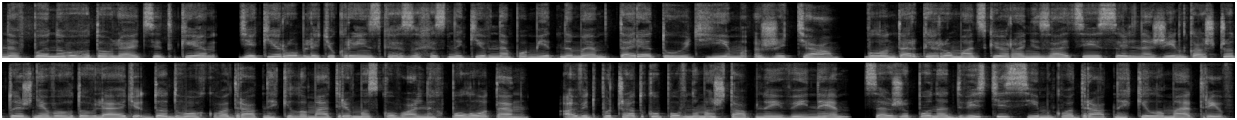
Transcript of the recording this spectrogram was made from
Невпинно виготовляють сітки, які роблять українських захисників непомітними та рятують їм життя. Волонтерки громадської організації Сильна жінка щотижня виготовляють до двох квадратних кілометрів маскувальних полотен. А від початку повномасштабної війни це вже понад 207 квадратних кілометрів.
